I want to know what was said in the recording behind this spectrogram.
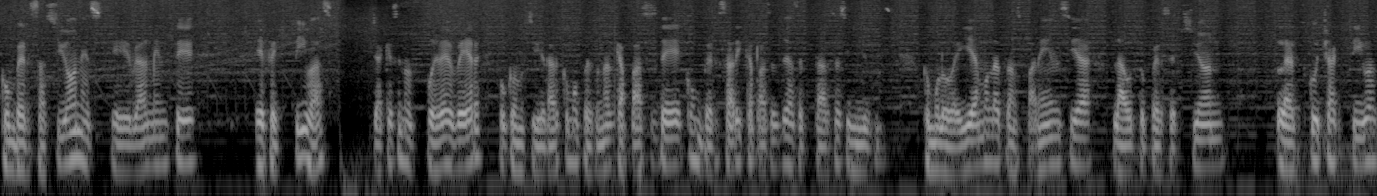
conversaciones realmente efectivas, ya que se nos puede ver o considerar como personas capaces de conversar y capaces de aceptarse a sí mismas. Como lo veíamos, la transparencia, la autopercepción, la escucha activa,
